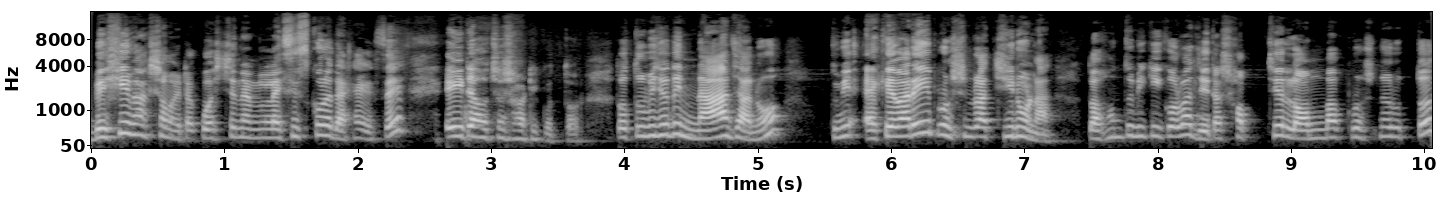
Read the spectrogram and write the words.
বেশিরভাগ সময় এটা কোয়েশ্চেন অ্যানালাইসিস করে দেখা গেছে, এইটা হচ্ছে সঠিক উত্তর। তো তুমি যদি না জানো তুমি একেবারেই প্রশ্নটা চিনো না, তখন তুমি কি করবা? যেটা সবচেয়ে লম্বা প্রশ্নের উত্তর,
